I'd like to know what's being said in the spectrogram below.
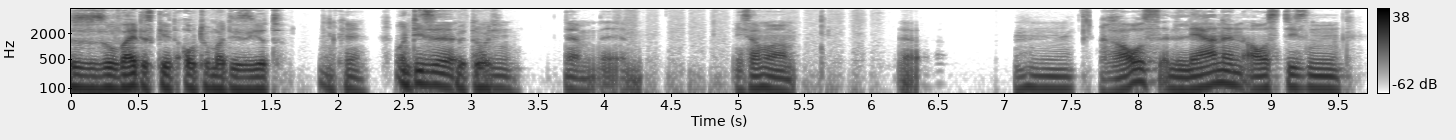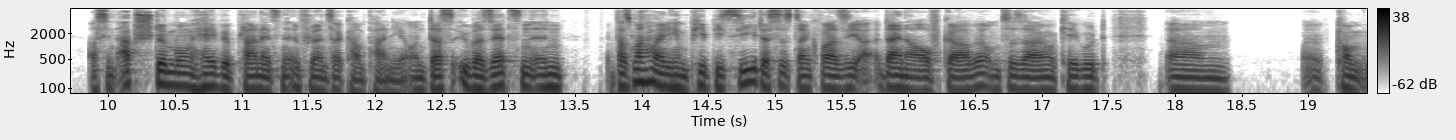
soweit es geht, automatisiert. Okay. Und diese, ähm, ähm, ähm, ich sag mal, hm, rauslernen aus diesen, aus den Abstimmungen, hey, wir planen jetzt eine Influencer-Kampagne und das übersetzen in, was machen wir eigentlich im PPC? Das ist dann quasi deine Aufgabe, um zu sagen, okay, gut, ähm, äh, komm,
